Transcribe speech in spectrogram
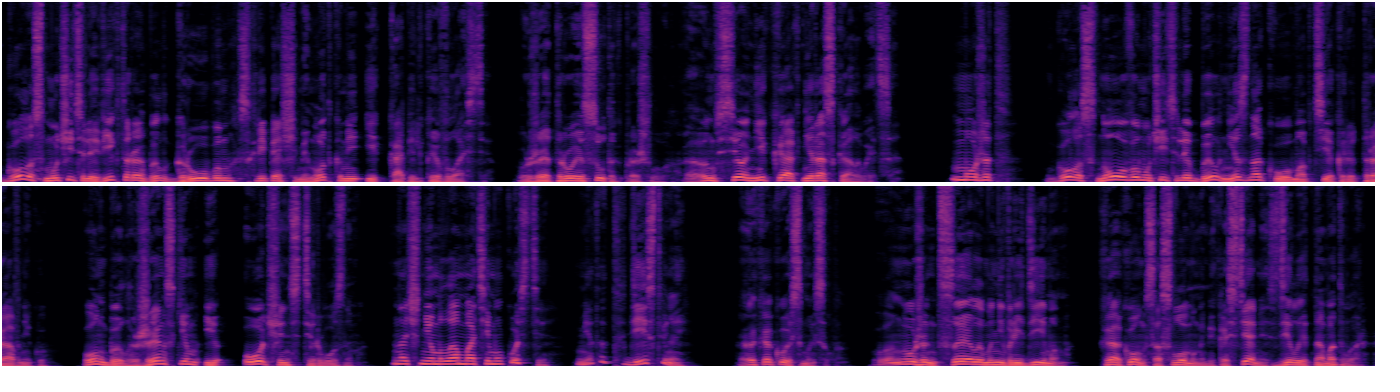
Голос мучителя Виктора был грубым, с хрипящими нотками и капелькой власти. Уже трое суток прошло, а он все никак не раскалывается. Может, голос нового мучителя был незнаком аптекарю-травнику. Он был женским и очень стервозным. Начнем ломать ему кости? Метод действенный. А какой смысл? Он нужен целым и невредимым. Как он со сломанными костями сделает нам отвар?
